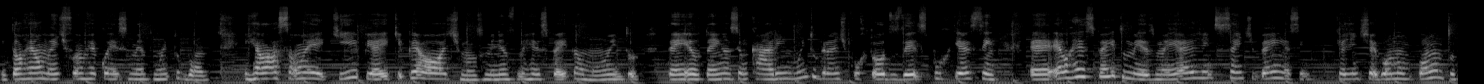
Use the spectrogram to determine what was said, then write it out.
Então, realmente foi um reconhecimento muito bom. Em relação à equipe, a equipe é ótima, os meninos me respeitam muito. Tem, eu tenho assim, um carinho muito grande por todos eles, porque assim, é, é o respeito mesmo, e a gente se sente bem, assim, que a gente chegou num ponto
